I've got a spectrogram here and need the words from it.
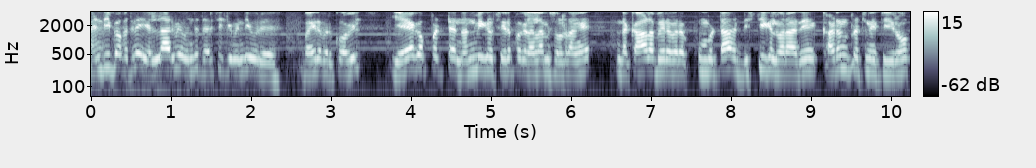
கண்டிப்பாக பார்த்தீங்கன்னா எல்லாருமே வந்து தரிசிக்க வேண்டிய ஒரு பைரவர் கோவில். ஏகப்பட்ட நன்மைகள் சிறப்புகள் எல்லாமே சொல்கிறாங்க இந்த காலபைரவரை கும்பிட்டா டிஸ்டிகள் வராது கடன் பிரச்சனை தீரும்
